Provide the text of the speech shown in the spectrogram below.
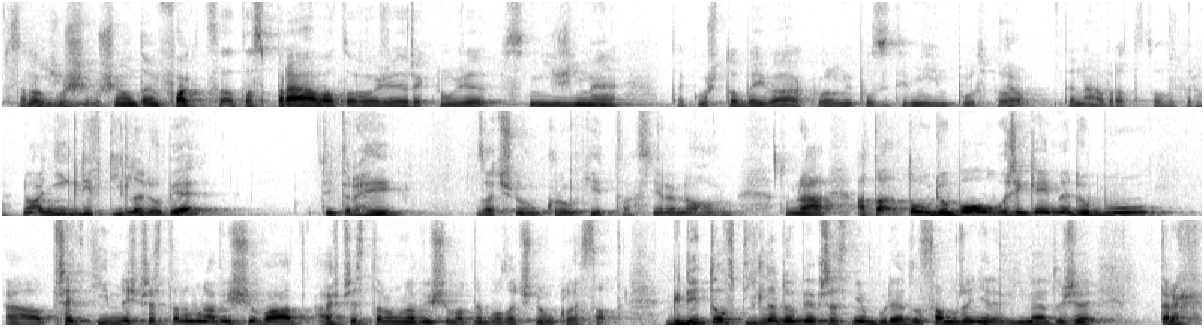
snížíme. Už, už jenom ten fakt a ta zpráva toho, že řeknou, že snížíme, tak už to bývá jako velmi pozitivní impuls pro jo. ten návrat toho trhu. No a nikdy v téhle době ty trhy začnou kroutit směrem nahoru. To znamená, a ta, tou dobou, říkejme dobu předtím, než přestanou navyšovat, až přestanou navyšovat nebo začnou klesat. Kdy to v této době přesně bude, to samozřejmě nevíme, protože trh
